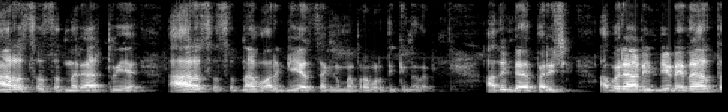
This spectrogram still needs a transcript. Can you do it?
ആർ എസ് എസ് എന്ന രാഷ്ട്രീയ ആർ എസ് എസ് എന്ന വർഗീയ സംഘടന പ്രവർത്തിക്കുന്നത്. അതിന്റെ പരിശ് അവരാണ് ഇന്ത്യയുടെ യഥാർത്ഥ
